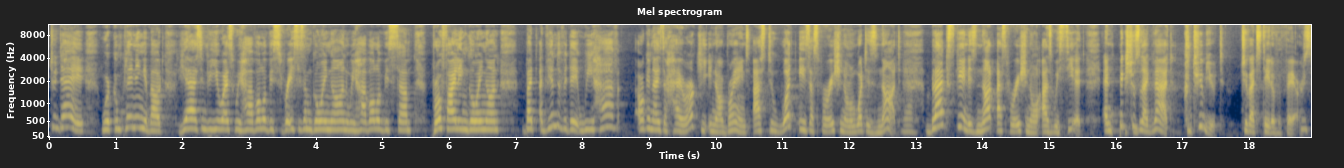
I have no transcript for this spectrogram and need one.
today, we're complaining about yes, in the U.S. we have all of this racism going on, we have all of this um, profiling going on, but at the end of the day, we have organized a hierarchy in our brains as to what is aspirational and what is not. Black skin is not aspirational as we see it, and pictures like that contribute to that state of affairs.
